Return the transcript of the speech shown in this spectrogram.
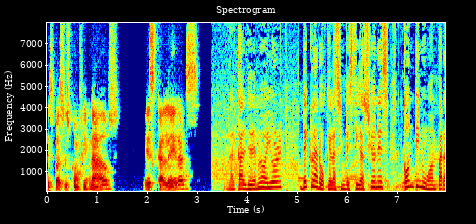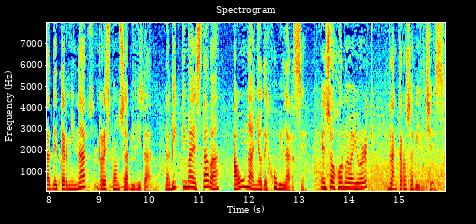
espacios confinados, escaleras. El alcalde de Nueva York declaró que las investigaciones continúan para determinar responsabilidad. La víctima estaba a un año de jubilarse. En Soho, Nueva York, Blanca Rosa Vilches,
